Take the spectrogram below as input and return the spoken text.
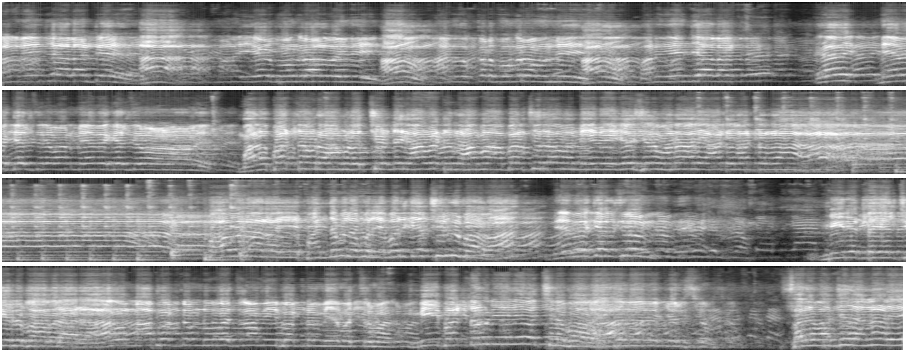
మనం ఏం చేయాలంటే ఆ. మన ఏడు బొంగరాలు పోయినాయి. ఆవు. ఆయన ఒక్కడ బొంగరం ఉంది. మనం ఏం చేయాలంటే మేమే గెలిచినామని మేమే గెలిచినామని మన పట్నం రాముడు వచ్చిండు కాబట్టి రామ పరశురామ మేమే గెలిచిన మనాలి ఆటలు అంటారా? మేమే గెలిచినాం. మీరెట్లా గెలిచిండ్రు బావరారా ఓ, మా పట్నం నువ్వు వచ్చినా మీ పట్నం మేము వచ్చినామా? మీ పట్నం నేనే వచ్చిన అయితే మేమే గెలిచాం సరే మంచిది అన్నాడే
